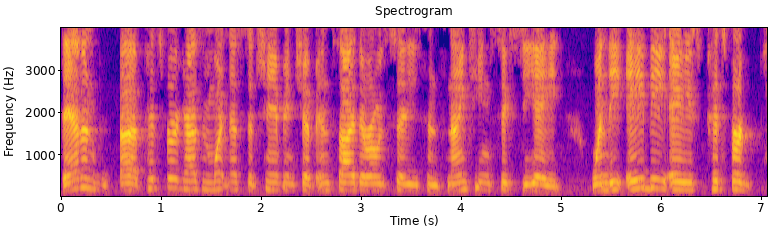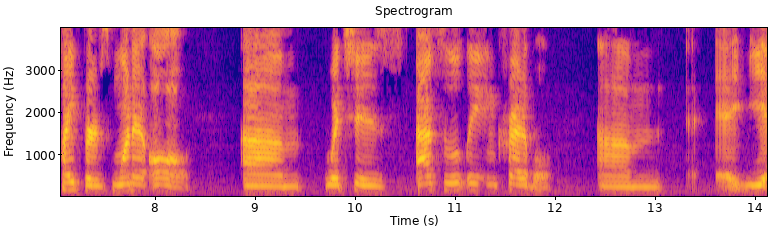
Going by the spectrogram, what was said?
They haven't. Uh, Pittsburgh hasn't witnessed a championship inside their own city since 1968, when the ABA's Pittsburgh Pipers won it all, um, which is absolutely incredible. Um, uh, yeah.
